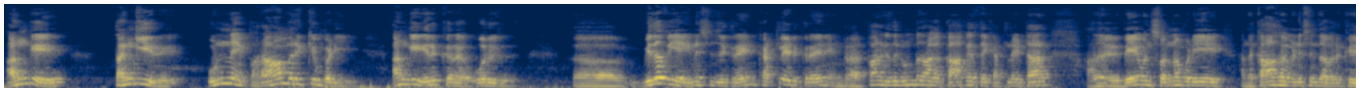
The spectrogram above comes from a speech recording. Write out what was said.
அங்கே தங்கீரு உன்னை பராமரிக்கும்படி அங்கே இருக்கிற ஒரு விதவையை என்ன செஞ்சுக்கிறேன் கட்டளை எடுக்கிறேன் என்றார். பாருங்க இதுக்கு முன்பதாக காகத்தை கட்டளையிட்டார். அது தேவன் சொன்னபடியே அந்த காகம் என்ன செஞ்சது அவருக்கு?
